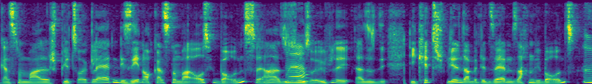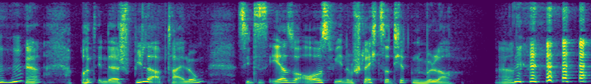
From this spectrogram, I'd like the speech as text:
ganz normale Spielzeugläden. Die sehen auch ganz normal aus wie bei uns, ja. Also, Ja. so üblich, also die, die Kids spielen da mit denselben Sachen wie bei uns. Ja. Und in der Spieleabteilung sieht es eher so aus wie in einem schlecht sortierten Müller. Ja.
